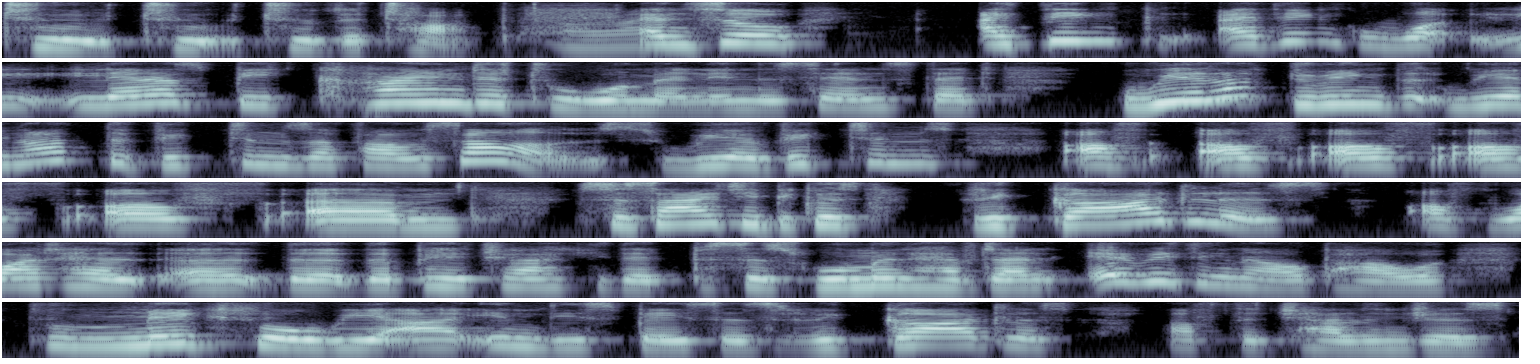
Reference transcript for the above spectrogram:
to to to the top. Right. And so I think I think what let us be kinder to women in the sense that we are not doing the, we are not the victims of ourselves. We are victims of of of of of um, society because regardless of what has uh, the the patriarchy that persists, women have done everything in our power to make sure we are in these spaces, regardless of the challenges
